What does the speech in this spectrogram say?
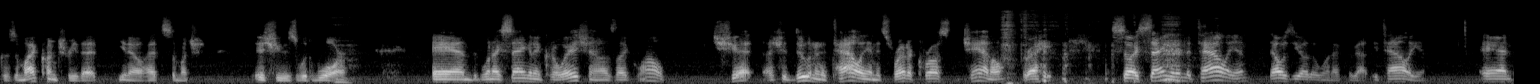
because of my country that you know had so much issues with war. And when I sang it in Croatian, I was like, well, shit, I should do it in Italian. It's right across the channel, right? so I sang it in Italian. That was the other one I forgot, Italian. And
